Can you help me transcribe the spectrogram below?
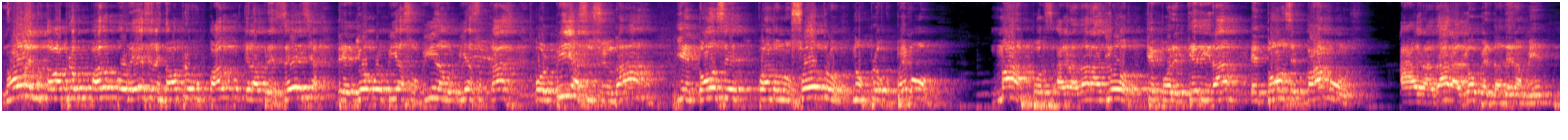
No, él no estaba preocupado por eso, él estaba preocupado porque la presencia de Dios volvía a su vida, volvía a su casa, volvía a su ciudad. Y entonces cuando nosotros nos preocupemos más por agradar a Dios que por el que dirán, entonces vamos a agradar a Dios verdaderamente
